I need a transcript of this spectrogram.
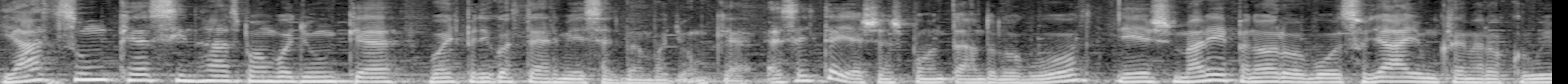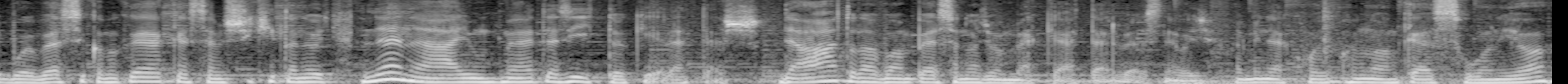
Játszunk-e, színházban vagyunk-e, vagy pedig a természetben vagyunk-e. Ez egy teljesen spontán dolog volt, és már éppen arról volt, hogy álljunk le, mert akkor újból veszik, amikor elkezdtem sikítani, hogy le ne álljunk, mert ez így tökéletes. De általában persze nagyon meg kell tervezni, hogy minek honnan kell szólnia.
